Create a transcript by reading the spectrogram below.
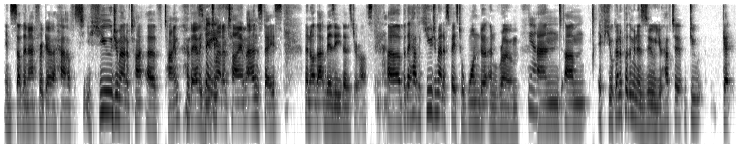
in southern Africa have a huge amount of time of time, they have a huge amount of time and space. They're not that busy, those giraffes, uh, but they have a huge amount of space to wander and roam. Yeah. And um, if you're going to put them in a zoo, you have to do get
